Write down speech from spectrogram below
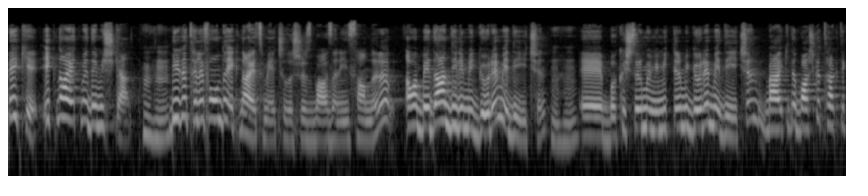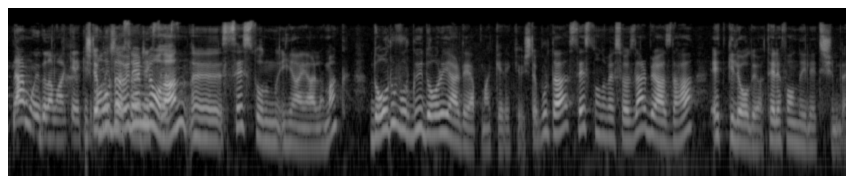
Peki ikna etme demişken bir de telefonda ikna etmeye çalışırız bazen insanları ama beden dilimi göremediği için e, bakışlarımı mimiklerimi göremediği için belki de başka taktikler mi uygulamak gerekir? İşte Onun burada ne önemli olan e, ses tonunu iyi ayarlamak. Doğru vurguyu doğru yerde yapmak gerekiyor. İşte burada ses tonu ve sözler biraz daha etkili oluyor telefonla iletişimde.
